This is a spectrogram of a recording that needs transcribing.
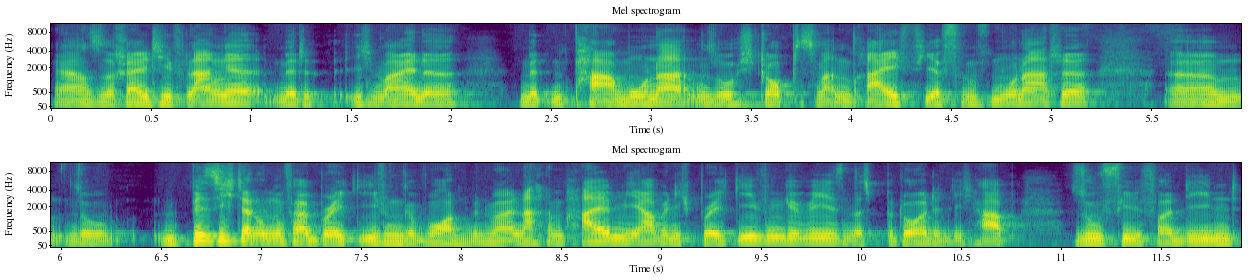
Ja, also relativ lange mit, ich meine, mit ein paar Monaten, so ich glaube, das waren drei, vier, fünf Monate, ähm, so bis ich dann ungefähr Break-Even geworden bin. Weil nach einem halben Jahr bin ich Break-Even gewesen. Das bedeutet, ich habe so viel verdient,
